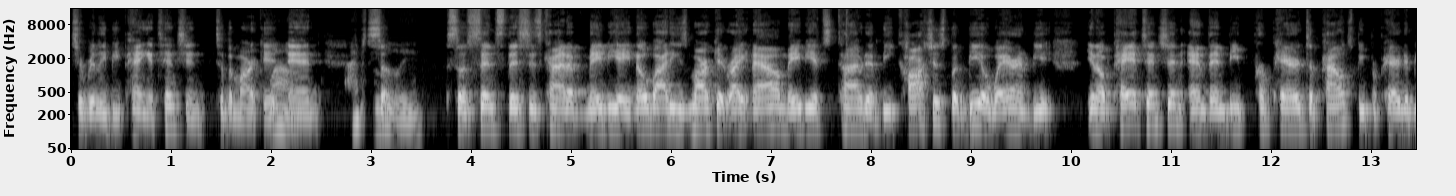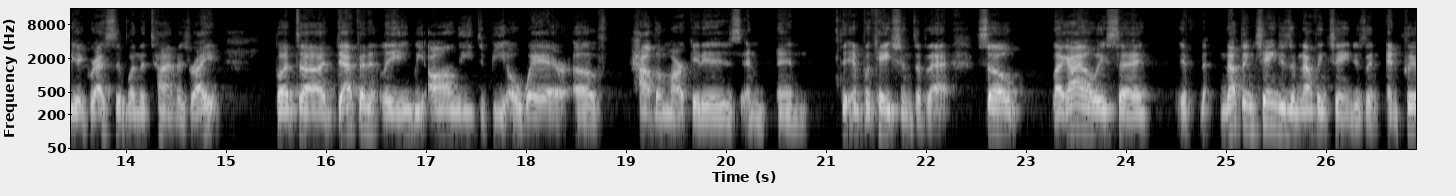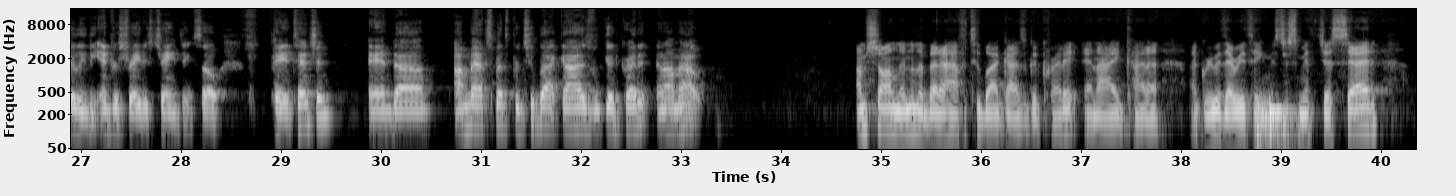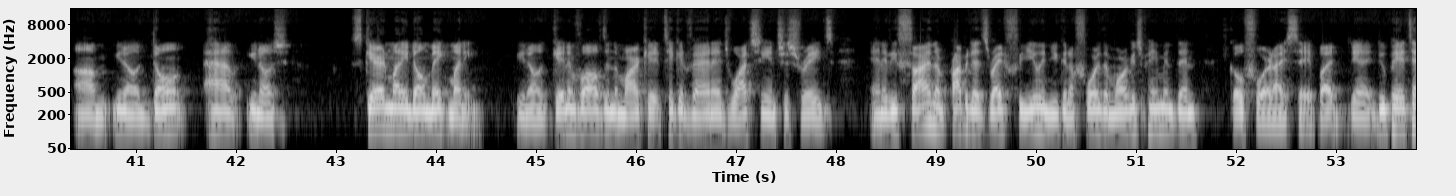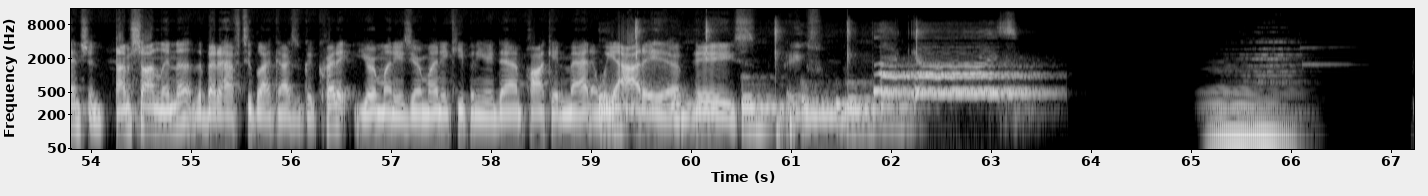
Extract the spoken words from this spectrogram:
to really be paying attention to the market. Wow. And Absolutely. so since this is kind of maybe a nobody's market right now, maybe it's time to be cautious, but be aware and be, you know, pay attention and then be prepared to pounce, be prepared to be aggressive when the time is right. But uh, definitely, we all need to be aware of how the market is and and the implications of that. So, like I always say, if nothing changes, if nothing changes, and, and clearly the interest rate is changing. So, pay attention. And uh, I'm Matt Smith for Two Black Guys with Good Credit, and I'm out. I'm Sean Linden, the better half of Two Black Guys with Good Credit, and I kind of agree with everything Mr. Smith just said. Um, you know, don't have you know, scared money don't make money. You know, get involved in the market, take advantage, watch the interest rates, and if you find a property that's right for you and you can afford the mortgage payment, then go for it. I say, but yeah, do pay attention. I'm Sean Linda, the better half of Two Black Guys with Good Credit. Your money is your money. Keep it in your damn pocket, Matt, and we out of here. Peace. Peace.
